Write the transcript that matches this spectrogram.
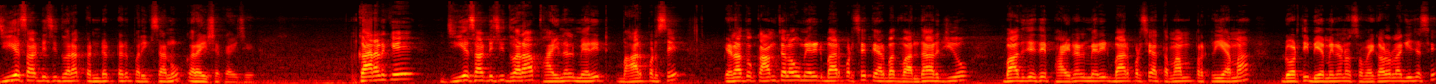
જીએસઆરટીસી દ્વારા કંડક્ટર પરીક્ષાનું કરાઈ શકાય છે. કારણ કે જીએસઆરટીસી દ્વારા ફાઇનલ મેરિટ બહાર પડશે. પહેલાં તો કામ ચલાવું મેરિટ બહાર પડશે, ત્યારબાદ વાંધા અરજીઓ, બાદ જે તે ફાઇનલ મેરિટ બહાર પડશે, આ તમામ પ્રક્રિયામાં દોઢથી બે મહિનાનો સમયગાળો લાગી જશે.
